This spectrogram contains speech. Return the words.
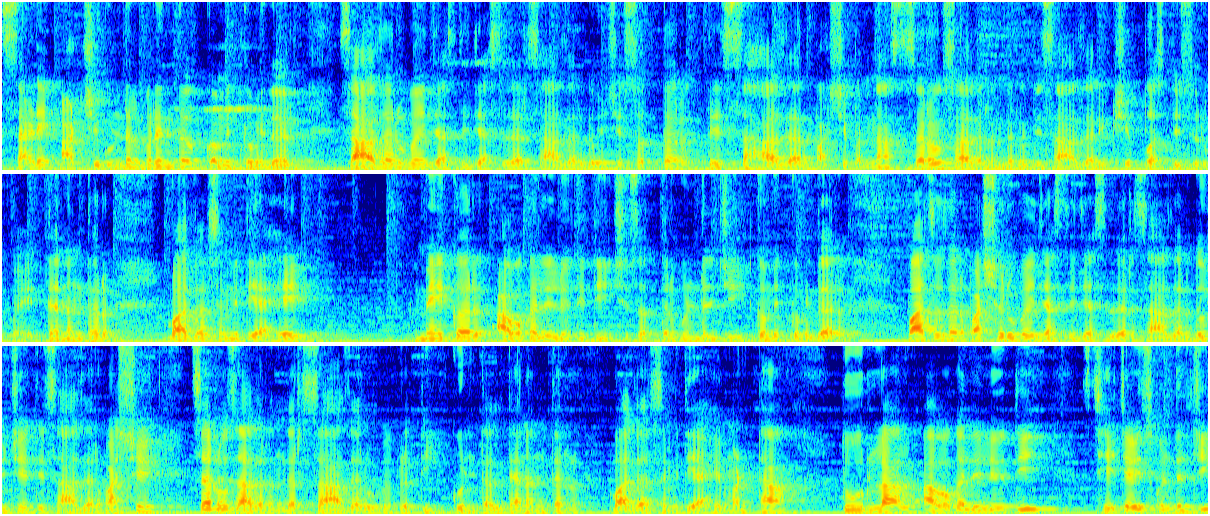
साडेआठशे क्विंटलपर्यंत कमीत कमी दर सहा हजार रुपये जास्तीत जास्त दर सहा हजार दोनशे सत्तर ते सहा हजार पाचशे पन्नास सर्वसाधारण दर होते सहा हजार एकशे पस्तीस रुपये. त्यानंतर बाजार समिती आहे. मेकर आवक आलेली होती तीनशे सत्तर क्विंटलची कमीत कमी दर पाच हजार पाचशे रुपये जास्तीत जास्त दर सहा हजार दोनशे ते सहा हजार पाचशे सर्वसाधारण दर सहा हजार रुपये प्रति क्विंटल. त्यानंतर बाजार समिती आहे मठ्ठा तूर लाल आवक आलेली होती. सेहेचाळीस क्विंटलची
